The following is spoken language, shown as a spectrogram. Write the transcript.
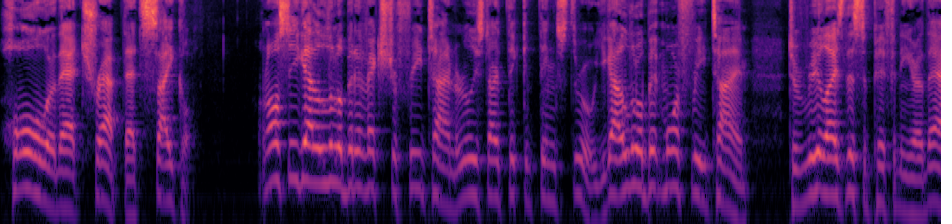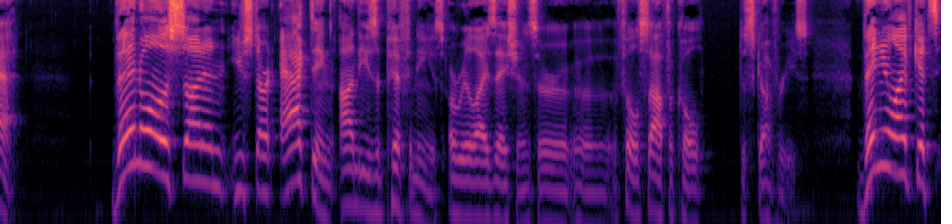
hole or that trap, that cycle, and also you got a little bit of extra free time to really start thinking things through. You got a little bit more free time to realize this epiphany or that. Then all of a sudden, you start acting on these epiphanies or realizations or uh, philosophical discoveries. Then your life gets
